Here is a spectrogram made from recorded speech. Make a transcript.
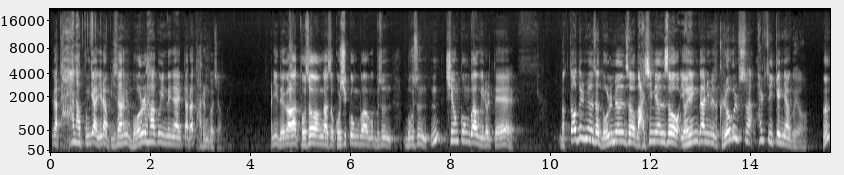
그러니까 다 나쁜 게 아니라 이 사람이 뭘 하고 있느냐에 따라 다른 거죠. 아니 내가 도서관 가서 고시 공부하고 무슨 무슨 응? 시험 공부하고 이럴 때 막 떠들면서 놀면서 마시면서 여행 다니면서 그럴 수할수 있겠냐고요. 어?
